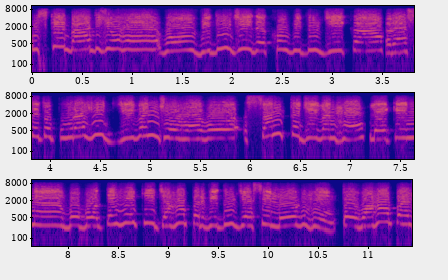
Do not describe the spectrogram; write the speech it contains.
उसके बाद जो है वो विदुर जी, देखो विदुर जी का वैसे तो पूरा ही जीवन जो है वो संत जीवन है, लेकिन वो बोलते हैं कि जहाँ पर विदुर जैसे लोग हैं तो वहाँ पर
